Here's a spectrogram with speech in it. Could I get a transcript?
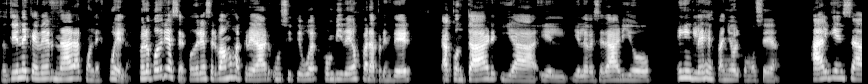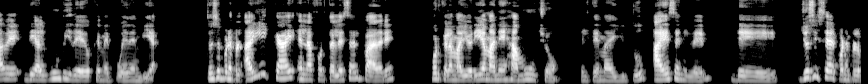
No tiene que ver nada con la escuela, pero podría ser, podría ser, vamos a crear un sitio web con videos para aprender a contar y, a, el, y el abecedario en inglés, español, como sea alguien sabe de algún video que me puede enviar. Entonces, por ejemplo, ahí cae en la fortaleza del padre, porque la mayoría maneja mucho el tema de YouTube a ese nivel de, yo sí sé, por ejemplo,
